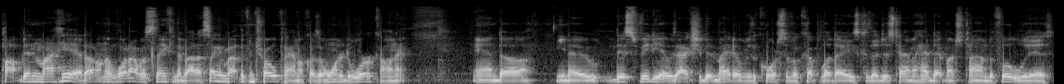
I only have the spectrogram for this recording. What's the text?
popped in my head. I don't know what I was thinking about. I was thinking about the control panel because I wanted to work on it. And, uh, you know, this video has actually been made over the course of a couple of days because I just haven't had that much time to fool with this.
